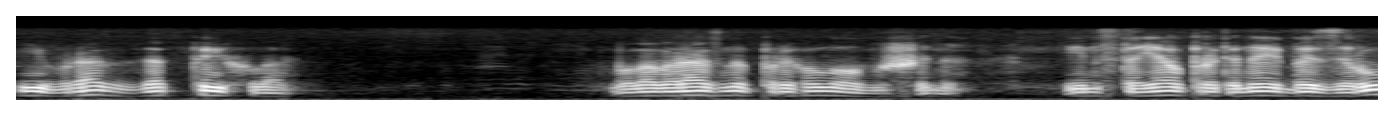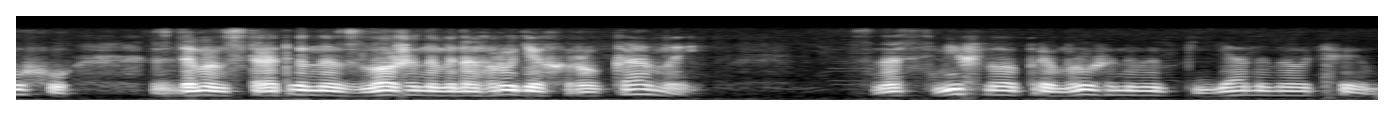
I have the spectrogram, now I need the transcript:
і враз затихла. Була виразно приголомшена. Він стояв проти неї без руху, з демонстративно зложеними на грудях руками, з насмішливо примруженими п'яними очима.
